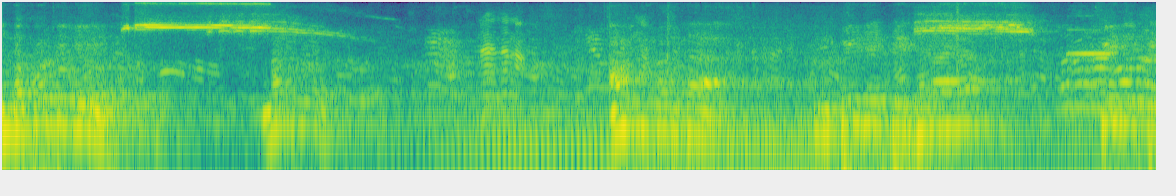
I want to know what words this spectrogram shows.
இந்த போட்டிக்கு நண்பர் அவங்க கொடுத்த திரு பிஜேபி பிஜேபி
